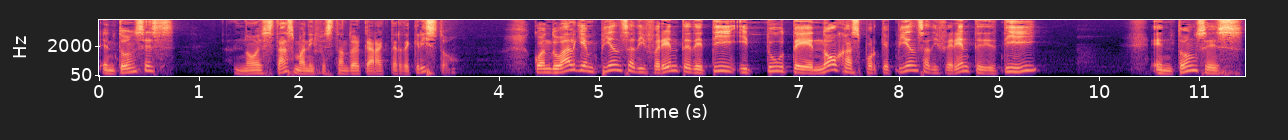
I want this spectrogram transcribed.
entonces no estás manifestando el carácter de Cristo. Cuando alguien piensa diferente de ti y tú te enojas porque piensa diferente de ti, entonces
